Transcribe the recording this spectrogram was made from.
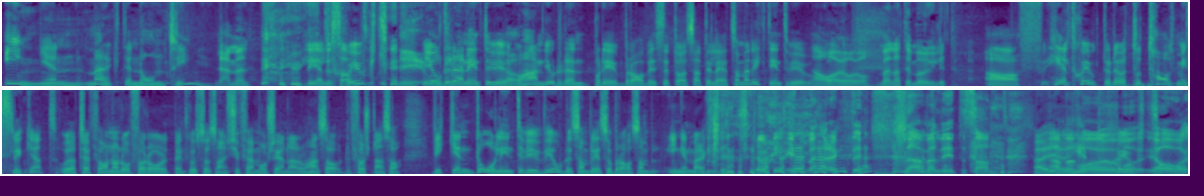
Ingen märkte någonting. Nej, men, Helt sjukt. Vi gjorde den intervjun ja. och han gjorde den på det bra viset då, så att det lät som en riktig intervju. Ja, ja, ja. Men att det är möjligt. Ja, helt sjukt och det var totalt misslyckat. Och jag träffade honom då förra året, Bengt Gustafsson, 25 år senare och han sa, det första han sa, vilken dålig intervju vi gjorde som blev så bra som ingen märkte. ingen märkte. Nej men det är inte sant. Ja, ja, men helt var, sjukt. ja,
